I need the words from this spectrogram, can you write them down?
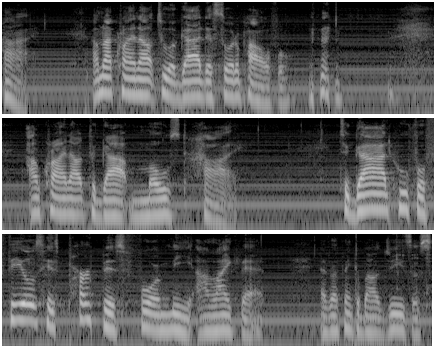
high. I'm not crying out to a God that's sort of powerful. I'm crying out to God most high to God who fulfills his purpose for me. I like that as I think about Jesus.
